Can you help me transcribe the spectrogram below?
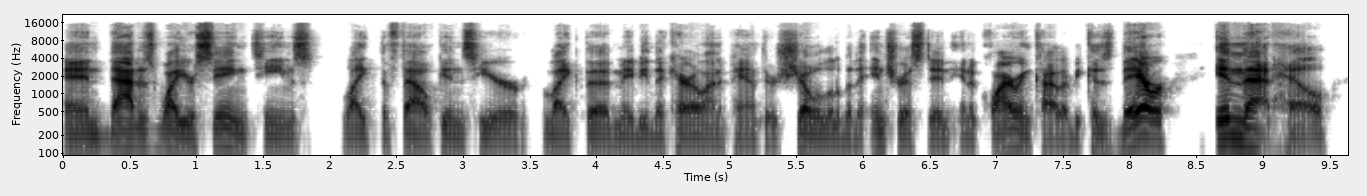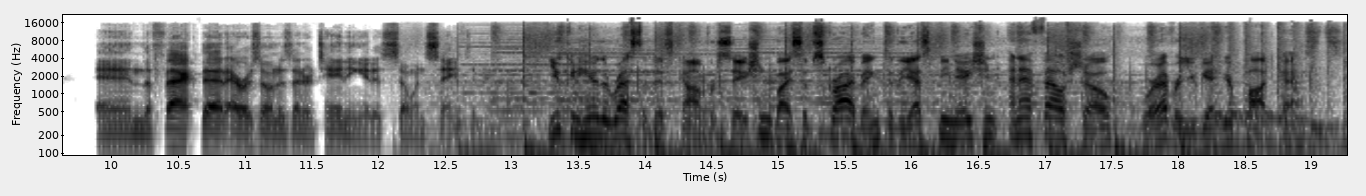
and that is why you're seeing teams like the Falcons here, like the maybe the Carolina Panthers, show a little bit of interest in in acquiring Kyler because they're in that hell and the fact that Arizona is entertaining it is so insane to me. You can hear the rest of this conversation by subscribing to the SB Nation NFL show wherever you get your podcasts.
